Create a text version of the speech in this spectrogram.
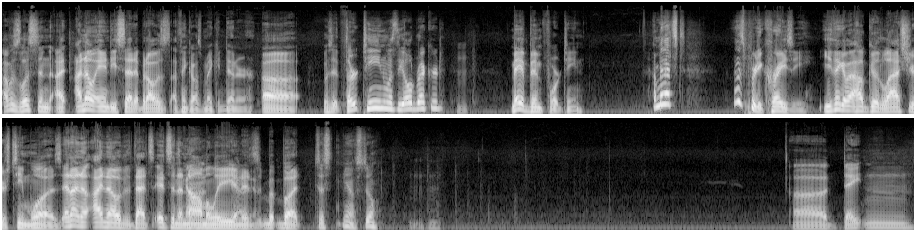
I was listening. I, I know Andy said it, but I was I think I was making dinner. Uh, was it 13? Was the old record? May have been 14. I mean that's that's pretty crazy. You think about how good last year's team was, and I know I know that that's it's an anomaly, and it's yeah. but but just you know still. Uh, Dayton,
